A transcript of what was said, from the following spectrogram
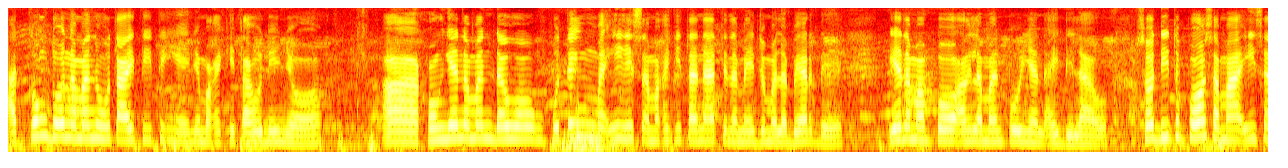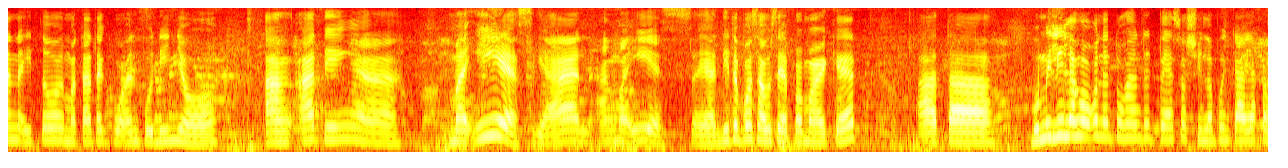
At kung doon naman ho tayo titingin, yung makikita ho ninyo, Ah, kung yan naman daw ang puting mais ang makikita natin na medyo malaberde, yan naman po, ang laman po niyan ay dilaw. So dito po sa maisan na ito, matatagpuan po ninyo ang ating ah, mais. Yan, ang mais. Ayan, dito po sa Josepa Market. At ah, bumili lang ako ng 200 pesos, yun lang po yung kaya ko.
